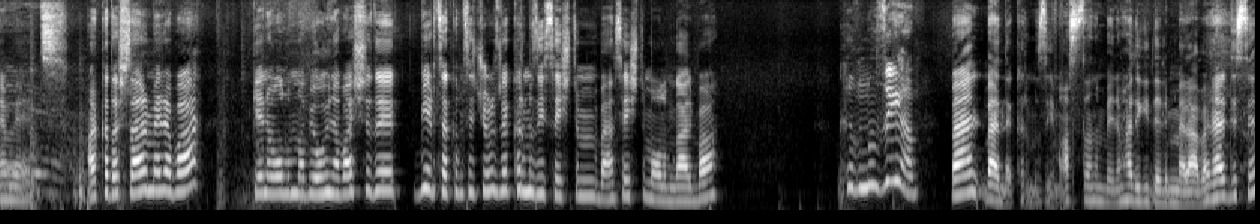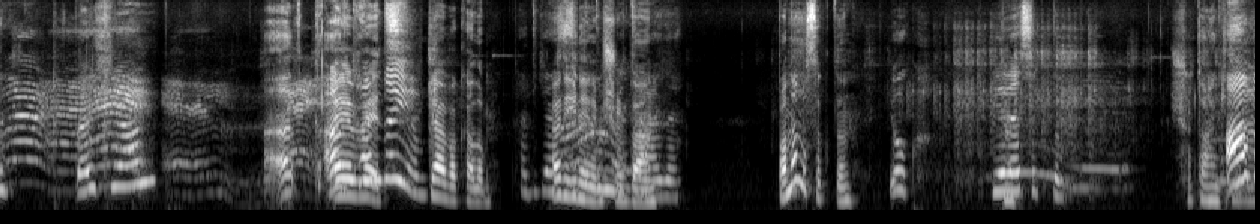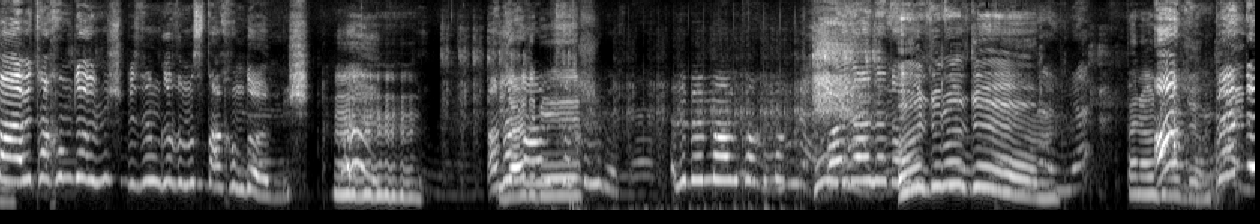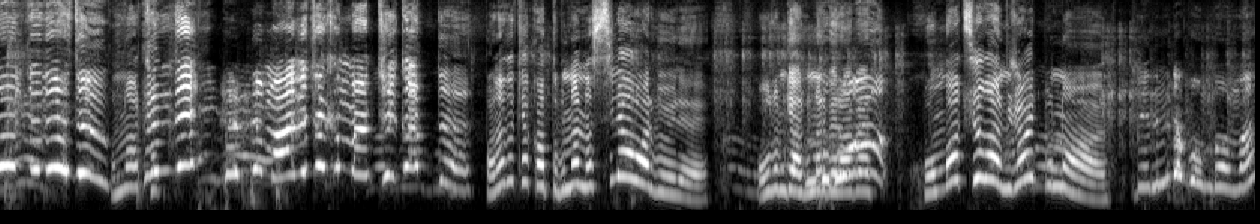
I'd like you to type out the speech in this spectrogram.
Evet. Arkadaşlar merhaba. Gene oğlumla bir oyuna başladık. Bir takım seçiyoruz ve kırmızıyı seçtim. Ben seçtim oğlum galiba. Kırmızıyım. Ben ben de kırmızıyım. Aslanım benim. Hadi gidelim beraber. Neredesin? Ben şu an ar- Evet. arkandayım. Gel bakalım. Hadi, gel. Hadi inelim şuradan. Bana mı sıktın? Yok. Yere sıktım. Şuradan Aa gidelim. mavi takım da ölmüş. Bizim kızımız takım da ölmüş. Ana, İleride bir- Anne ben mavi takımı Öldürüldüm. Ben öldürüldüm. Ben de öldürüyordum. Bunlar çok... Hem de, hem de mavi takım bana tek attı. Bana da tek attı. Bunlar nasıl silah var böyle? Oğlum gel bunları beraber... Bomba atıyorlar Mücahit bunlar. Benim de bombam var.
